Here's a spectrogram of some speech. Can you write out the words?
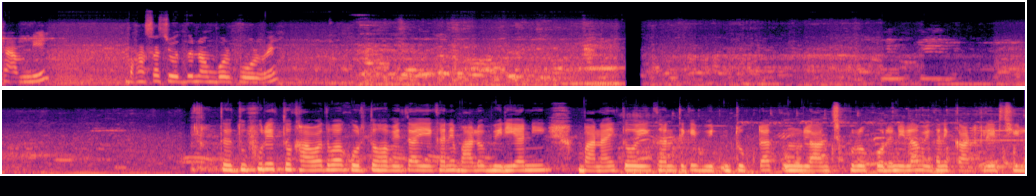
সামনে ভাষা চোদ্দ নম্বর পড়বে। তো দুপুরের তো খাওয়া দাওয়া করতে হবে, তাই এখানে ভালো বিরিয়ানি বানাই। তো এখান থেকে টুকটাক লাঞ্চ করে নিলাম। এখানে কাটলেট ছিল,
